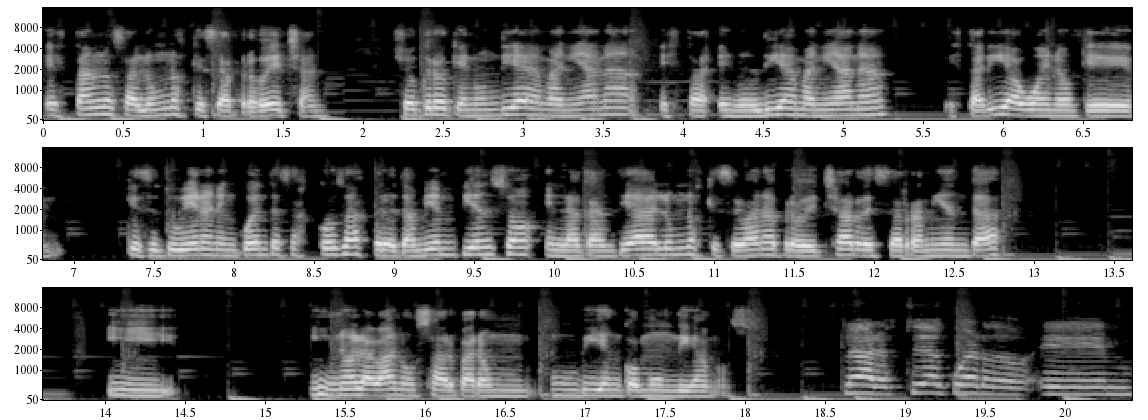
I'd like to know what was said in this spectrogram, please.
están los alumnos que se aprovechan. Yo creo que en un día de mañana, está, en el día de mañana estaría bueno que, se tuvieran en cuenta esas cosas, pero también pienso en la cantidad de alumnos que se van a aprovechar de esa herramienta y, no la van a usar para un, bien común, digamos. Claro, estoy de acuerdo. Eh,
